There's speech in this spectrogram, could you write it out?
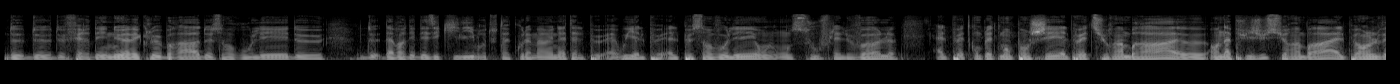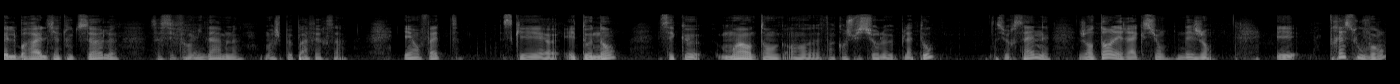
De, de- faire des nœuds avec le bras, de s'enrouler, d'avoir des déséquilibres. Tout à coup, la marionnette, elle peut, ah oui, elle peut, elle peut s'envoler. On, souffle, elle vole. Elle peut être complètement penchée. Elle peut être sur un bras, euh, en appui juste sur un bras. Elle peut enlever le bras, elle tient toute seule. Ça, c'est formidable. Moi, je peux pas faire ça. Et en fait, ce qui est euh, étonnant, c'est que moi, en tant, en- enfin, quand je suis sur le plateau, sur scène, j'entends les réactions des gens. Et très souvent,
